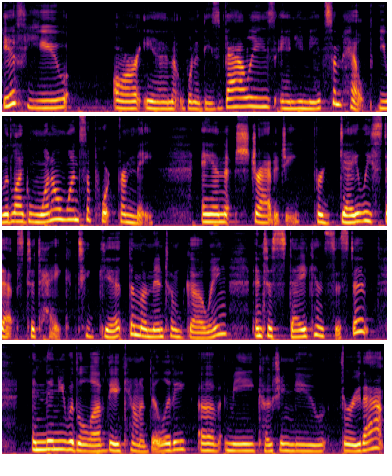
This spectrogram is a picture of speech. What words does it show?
If you are in one of these valleys and you need some help, you would like one on one support from me and strategy for daily steps to take to get the momentum going and to stay consistent. And then you would love the accountability of me coaching you through that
